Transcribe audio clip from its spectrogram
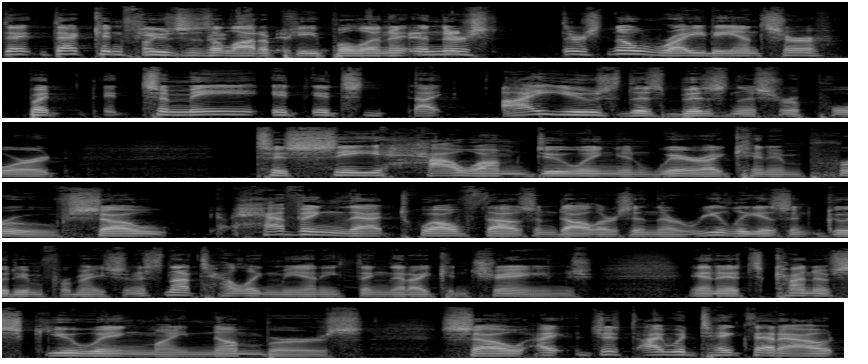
that that confuses a lot of people, and and there's there's no right answer. But it, to me, it, it's I I use this business report to see how I'm doing and where I can improve. So having that twelve thousand dollars in there really isn't good information. It's not telling me anything that I can change, and it's kind of skewing my numbers So I just I would take that out.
